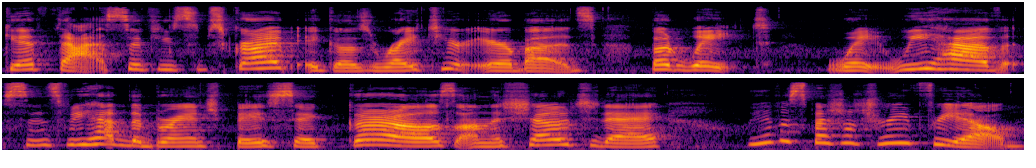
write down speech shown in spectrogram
Get that. So if you subscribe, it goes right to your earbuds. But wait, wait, we have, since we have the Branch Basic girls on the show today, we have a special treat for you.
